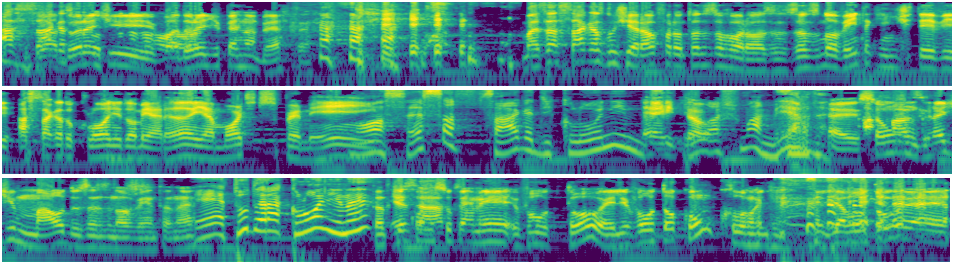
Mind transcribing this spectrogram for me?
As sagas Voadora de, voadora de perna aberta. Mas as sagas no geral foram todas horrorosas. Nos anos 90 que a gente teve a saga do clone do Homem-Aranha, a morte do Superman. Nossa, essa saga de clone É, então. eu acho uma merda. É, isso é um fase. grande mal dos anos 90, né? É, tudo era clone, né? Tanto que quando Exato. o Superman voltou, ele voltou com um clone. Ele já voltou, é,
